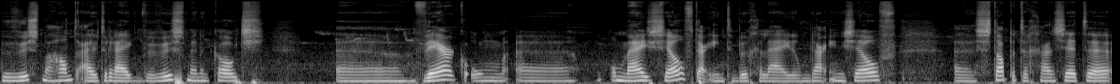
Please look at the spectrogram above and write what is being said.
bewust mijn hand uitreik. Bewust met een coach werk om, uh, om mijzelf daarin te begeleiden. Om daarin zelf uh, stappen te gaan zetten,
